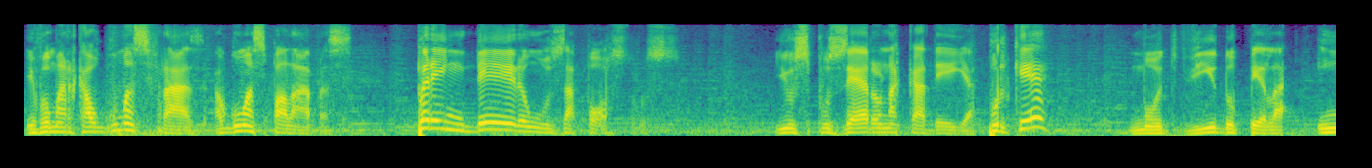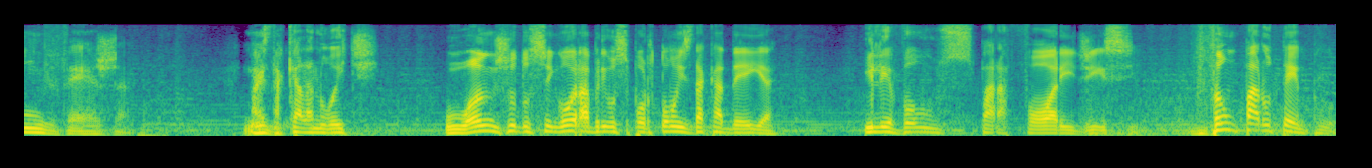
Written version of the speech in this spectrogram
Eu vou marcar algumas frases, algumas palavras. Prenderam os apóstolos e os puseram na cadeia. Por quê? Movido pela inveja. Mas naquela noite, o anjo do Senhor abriu os portões da cadeia e levou-os para fora e disse: Vão para o templo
